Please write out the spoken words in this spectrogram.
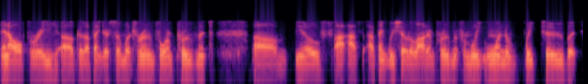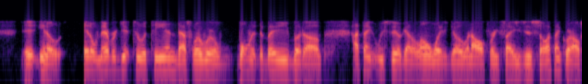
in all three because I think there's so much room for improvement. Um, you know, I, I, I think we showed a lot of improvement from week one to week two, but it, you know, it'll never get to a ten. That's where we'll want it to be, but um, I think we still got a long way to go in all three phases. So I think we're all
